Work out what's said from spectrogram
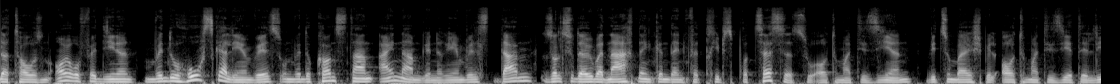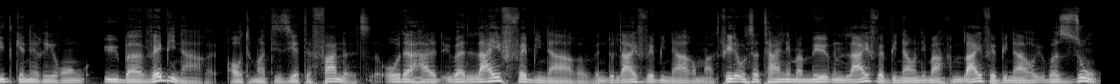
100.000 Euro verdienen. Und wenn du hochskalieren willst und wenn du konstant Einnahmen generieren willst, dann sollst du darüber nachdenken, deine Vertriebsprozesse zu automatisieren, wie zum Beispiel automatisierte Lead-Generierung über Webinare, automatisierte Funnels oder halt über Live-Webinare, wenn du Live-Webinare machst. Viele unserer Teilnehmer mögen Live-Webinare und die machen Live-Webinare über Zoom.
